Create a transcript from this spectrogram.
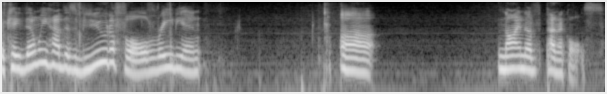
Okay, then we have this beautiful, radiant uh, Nine of Pentacles.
